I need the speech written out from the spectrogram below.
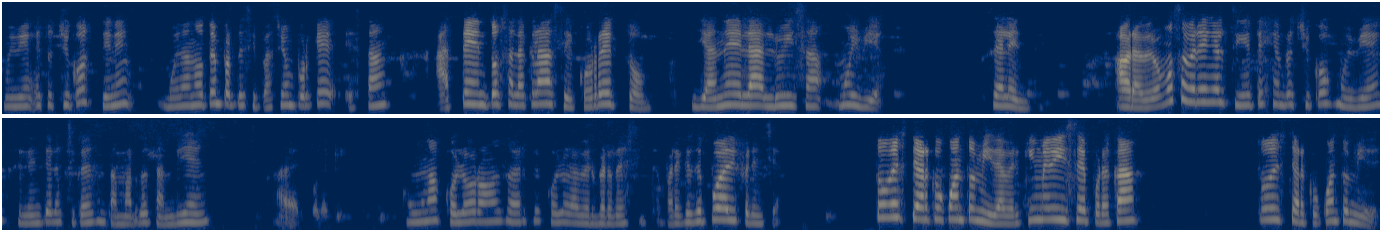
Muy bien, estos chicos tienen buena nota en participación porque están atentos a la clase, correcto. Yanela, Luisa, muy bien. Excelente. Ahora, vamos a ver en el siguiente ejemplo, chicos. Muy bien, excelente. Las chicas de Santa Marta también. A ver, por aquí. Con una color, vamos a ver qué color. A ver, verdecita, para que se pueda diferenciar. Todo este arco, ¿cuánto mide? A ver, ¿quién me dice por acá? Todo este arco, ¿cuánto mide?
